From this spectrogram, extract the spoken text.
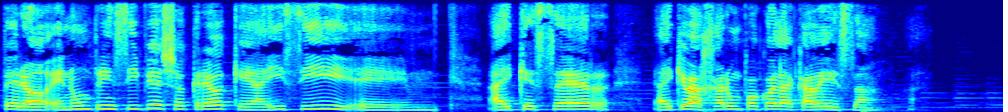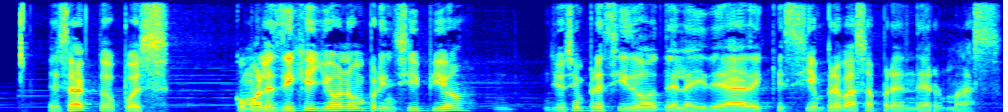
pero en un principio yo creo que ahí sí eh, hay que ser, hay que bajar un poco la cabeza. Exacto, pues como les dije yo en un principio, yo siempre he sido de la idea de que siempre vas a aprender más.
